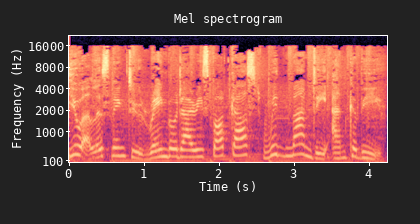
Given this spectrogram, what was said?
You are listening to Rainbow Diaries podcast with Mandy and Kabir.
